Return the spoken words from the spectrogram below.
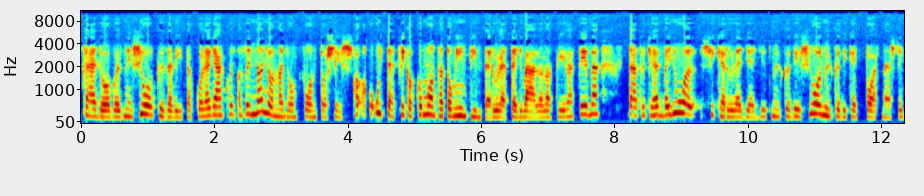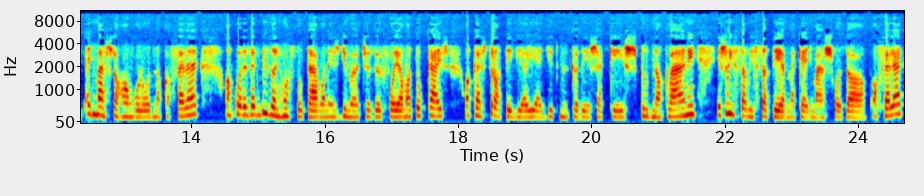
feldolgozni, és jól közelít a kollégákhoz, az egy nagyon-nagyon fontos, és ha úgy tetszik, akkor mondhatom intim terület egy vállalat életében, tehát, hogyha ebben jól sikerül egy együttműködés, jól működik egy partnerség, egymásra hangolódnak a felek, akkor ezek bizony hosszú távon és gyümölcsöző folyamatokká is, akár stratégiai együttműködésekké is tudnak válni, és vissza-vissza térnek egymáshoz a, a felek,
